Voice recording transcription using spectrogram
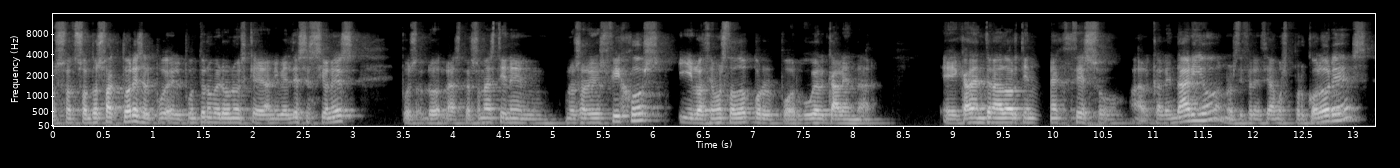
son, dos factores. El, punto número uno es que a nivel de sesiones, pues las personas tienen unos horarios fijos y lo hacemos todo por, Google Calendar. cada entrenador tiene acceso al calendario, nos diferenciamos por colores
